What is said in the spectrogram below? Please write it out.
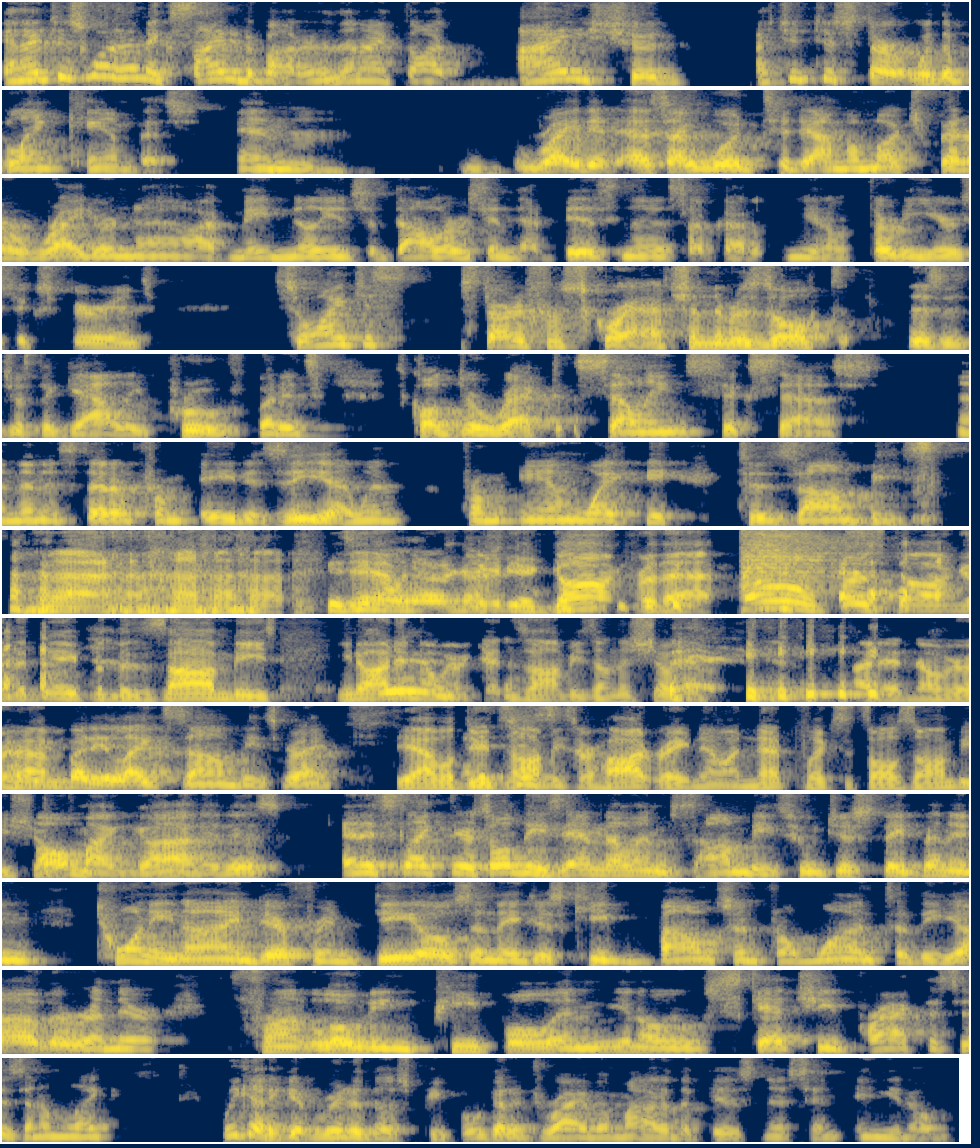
And I just wasn't excited about it. And then I thought I should I should just start with a blank canvas and mm write it as I would today. I'm a much better writer now. I've made millions of dollars in that business. I've got, you know, 30 years experience. So I just started from scratch and the result this is just a galley proof, but it's it's called direct selling success. And then instead of from A to Z, I went from Amway to zombies. yeah, you know, gonna give you a gong for that. Boom! First gong of the day for the zombies. You know, I didn't know we were getting zombies on the show. I didn't know we were. Having everybody having... likes zombies, right? Yeah, well, dude, zombies just... are hot right now on Netflix. It's all zombie shows. Oh my god, it is. And it's like there's all these MLM zombies who just they've been in 29 different deals and they just keep bouncing from one to the other and they're front loading people and you know sketchy practices and i'm like we got to get rid of those people. We got to drive them out of the business and, and you know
